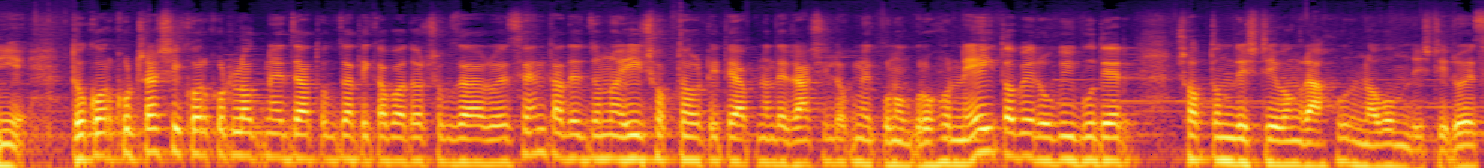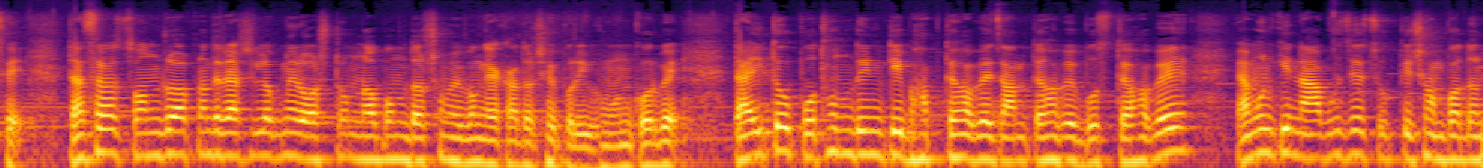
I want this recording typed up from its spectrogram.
নিয়ে। তো কর্কট রাশি, কর্কট লগ্নের জাতক, জাতিকা বা দর্শক যারা রয়েছেন, তাদের জন্য এই সপ্তাহটিতে আপনাদের রাশি লগ্নে কোনো গ্রহ নেই, তবে রবি বুধের সপ্তম দৃষ্টি এবং রাহুর নবম দৃষ্টি রয়েছে। তাছাড়া চন্দ্র আপনাদের রাশি লগ্নের অষ্টম, নবম, দশম এবং একাদশে পরিভ্রমণ করবে। তাই তো প্রথম দিনটি ভাবতে হবে, জানতে হবে, বুঝতে হবে। এমনকি না বুঝে চুক্তি সম্পাদন,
